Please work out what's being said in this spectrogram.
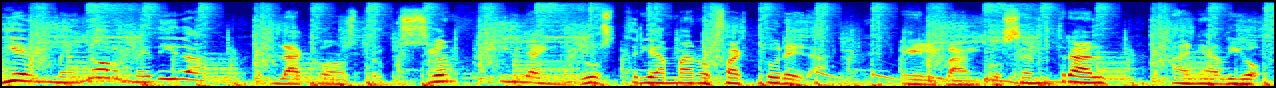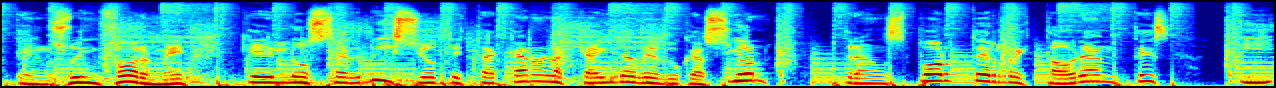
y en menor medida la construcción y la industria manufacturera. El Banco Central añadió en su informe que los servicios destacaron la caída de educación, transporte, restaurantes y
